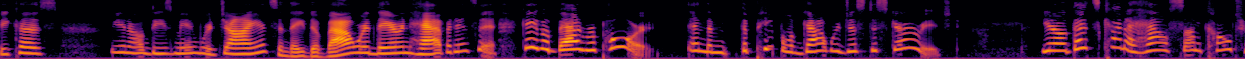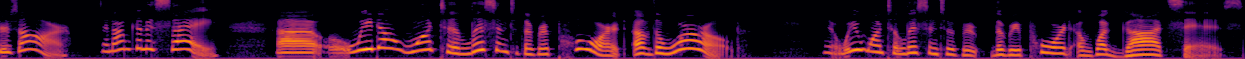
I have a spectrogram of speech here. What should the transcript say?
because you know these men were giants and they devoured their inhabitants and gave a bad report. And the the people of God were just discouraged. You know that's kind of how some cultures are. And I'm going to say uh, we don't want to listen to the report of the world. You know, we want to listen to the, the report of what God says.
